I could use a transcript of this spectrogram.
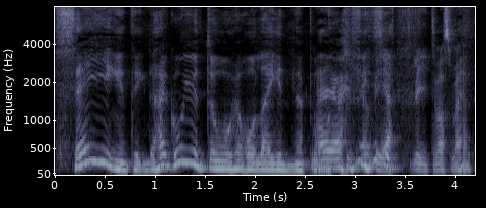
Säg ingenting, det här går ju inte att hålla inne på. Nej, jag, jag ju- vet lite vad som hänt.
